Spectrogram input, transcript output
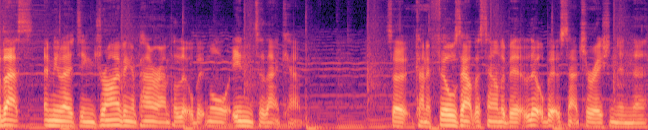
So that's emulating driving a power amp a little bit more into that cab. So it kind of fills out the sound a bit, a little bit of saturation in there.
